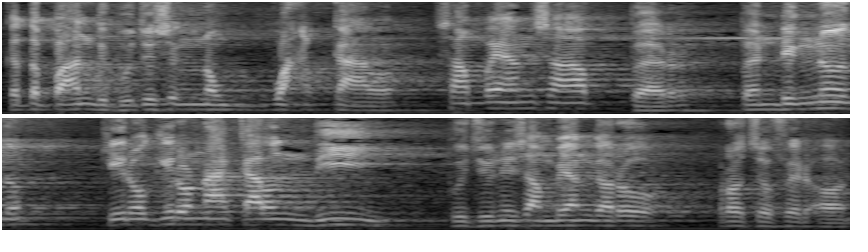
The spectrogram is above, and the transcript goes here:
Ketepaan di bojo sing wakal sampean sabar bandingno to. Kira-kira nakal ndi bojone sampean karo raja Firaun?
